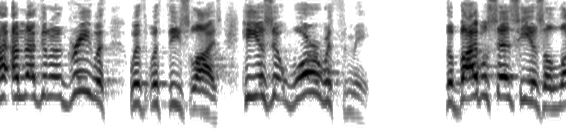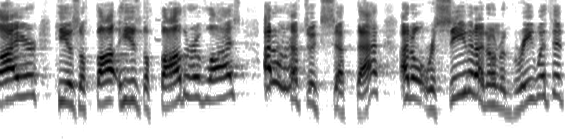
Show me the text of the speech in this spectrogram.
I, am not going to agree with, with, with these lies. He is at war with me. The Bible says he is a liar. He is, a fa- he is the father of lies. I don't have to accept that. I don't receive it. I don't agree with it.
